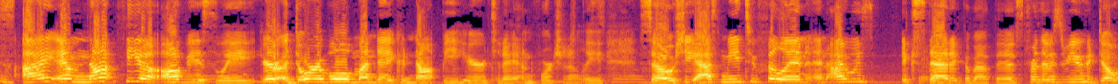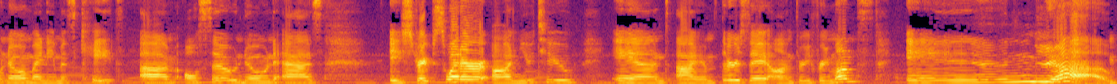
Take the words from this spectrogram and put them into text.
guys! I am not Thea, obviously. Your adorable Monday could not be here today, unfortunately. So she asked me to fill in, and I was ecstatic about this. For those of you who don't know, my name is Kate. I'm also known as a striped sweater on YouTube, and I am Thursday on Three Free Months, and yeah.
